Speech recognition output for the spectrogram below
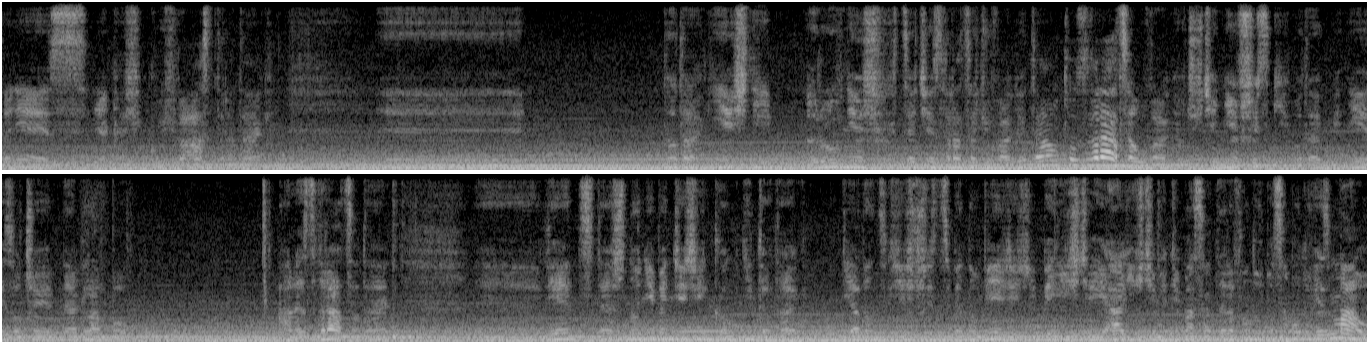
to nie jest jakaś kuźwa Astra, tak? Tak, jeśli również chcecie zwracać uwagę, to auto zwraca uwagę. Oczywiście nie wszystkich, bo tak nie jest oczojebne jak Lambo, ale zwraca, tak? Yy, Więc też no, nie będziecie incognito, tak? Jadąc gdzieś wszyscy będą wiedzieć, że byliście, jechaliście, będzie masa telefonów, bo samochodów jest mało.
